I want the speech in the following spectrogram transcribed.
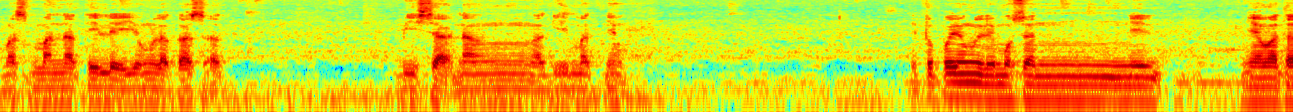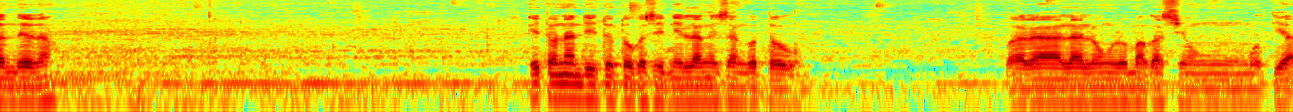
mas manatili yung lakas at bisa ng agimat nyo. Ito po yung limusan ni niya matanda na. Ito nandito to kasi nilang isang guto para lalong lumakas yung mutya.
